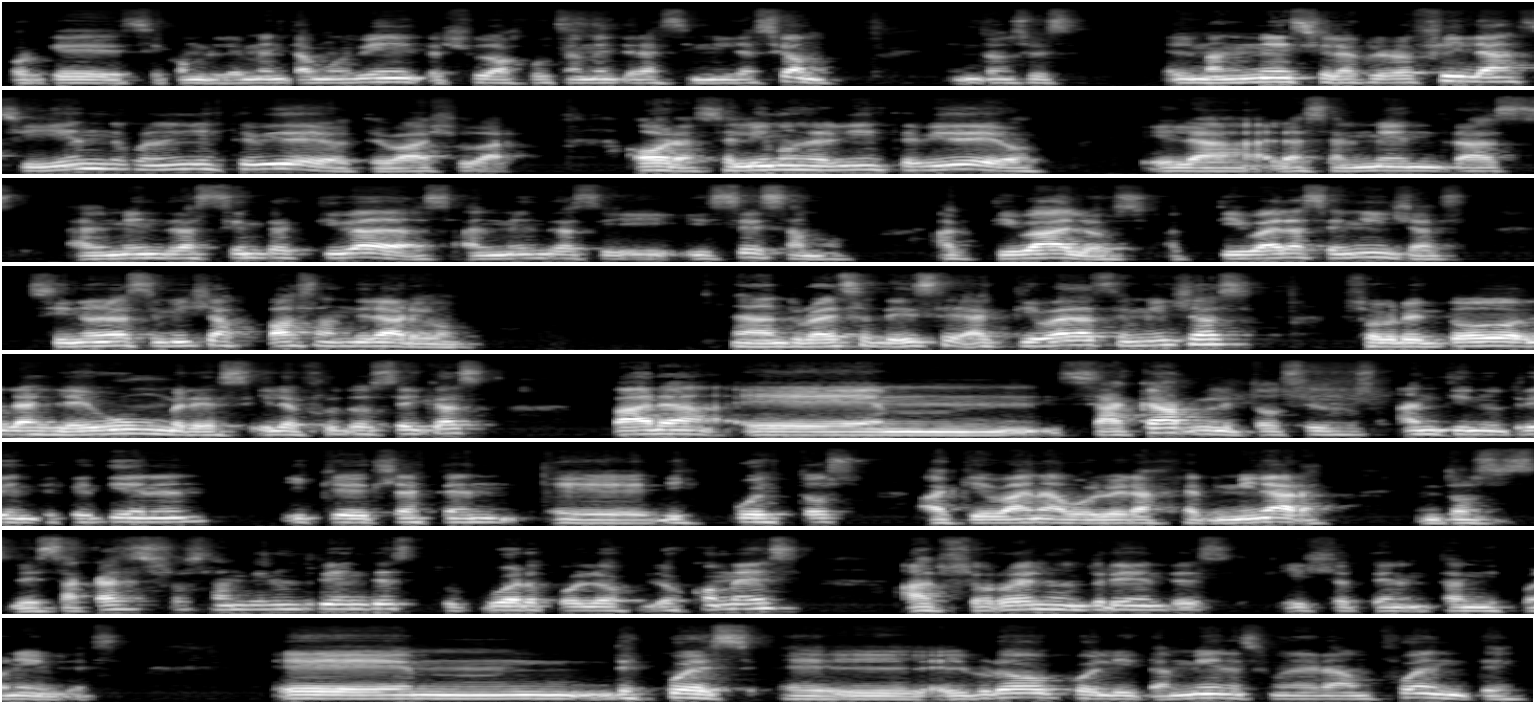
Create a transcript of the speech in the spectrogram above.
porque se complementa muy bien y te ayuda justamente a la asimilación. Entonces, el magnesio y la clorofila, siguiendo con la línea de este video, te va a ayudar. Ahora, salimos de la línea de este video, eh, las almendras, almendras siempre activadas, almendras y, sésamo, activalos, activa las semillas, si no las semillas pasan de largo la naturaleza te dice activar las semillas, sobre todo las legumbres y las frutas secas, para em, sacarle todos esos antinutrientes que tienen y que ya estén eh, dispuestos a que van a volver a germinar. Entonces, le sacas esos antinutrientes, tu cuerpo los, comes, absorbes los nutrientes y ya están disponibles. Em, después, el, el, brócoli también es una gran fuente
